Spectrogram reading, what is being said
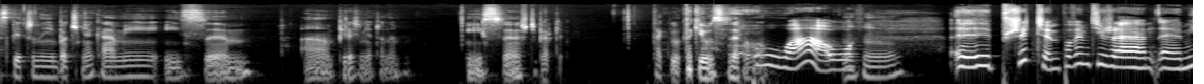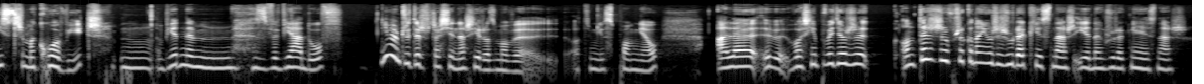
z pieczonymi boczniakami i z um, pire ziemniaczanym i z e, szczypiorkiem. Tak, taki serwował. Wow. Mhm. Przy czym powiem ci, że mistrz Makłowicz mm, w jednym z wywiadów, nie wiem czy też w czasie naszej rozmowy o tym nie wspomniał, ale właśnie powiedział, że on też żył w przekonaniu, że żurek jest nasz i jednak żurek nie jest nasz.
